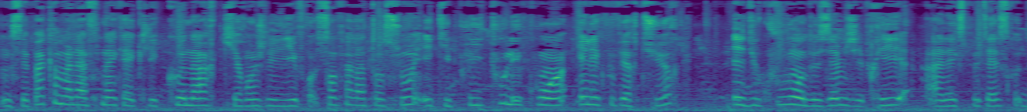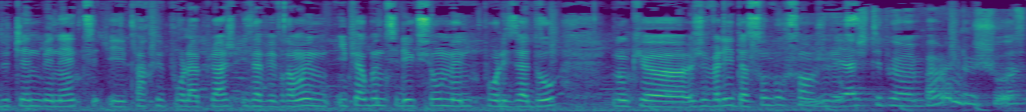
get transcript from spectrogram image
Donc c'est pas comme à la FNAC avec les connards qui rangent les livres sans faire attention et qui plient tous les coins et les couvertures. Et du coup en deuxième j'ai pris Alex peut-être de Jane Bennett et parfait pour la plage. Ils avaient vraiment une hyper bonne sélection même pour les ados. Donc euh, je valide à 100%. Je l'ai acheté quand même pas mal de choses.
